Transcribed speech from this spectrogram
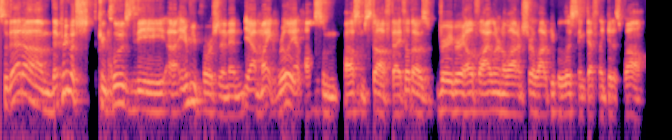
So that um that pretty much concludes the uh, interview portion. And yeah, Mike, really yep. awesome, awesome stuff. I thought that was very, very helpful. I learned a lot. I'm sure a lot of people listening definitely did as well.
